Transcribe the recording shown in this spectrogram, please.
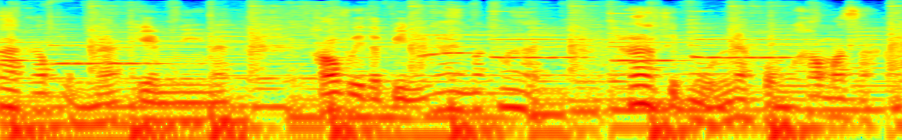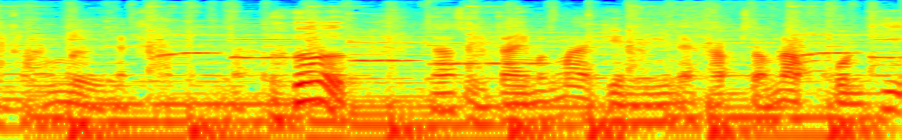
มากๆครับผมนะเกมนี้นะเข้าฟรีสปินง่ายมากๆ 50 หมุนเนี่ยผมเข้ามา3ครั้งเลยนะครับเออน่าสนใจมากๆเกมนี้นะครับสำหรับคนที่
